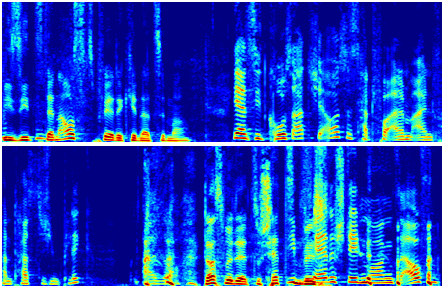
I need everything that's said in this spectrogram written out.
Wie sieht's denn aus, das Pferdekinderzimmer? Ja, es sieht großartig aus. Es hat vor allem einen fantastischen Blick. Also Das wird er zu schätzen die wissen. Pferde stehen morgens auf und,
